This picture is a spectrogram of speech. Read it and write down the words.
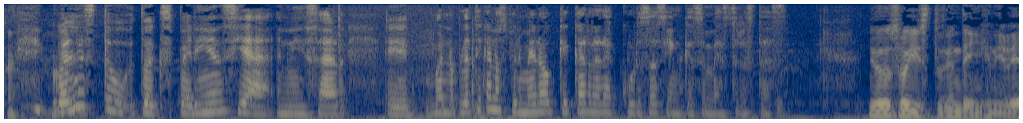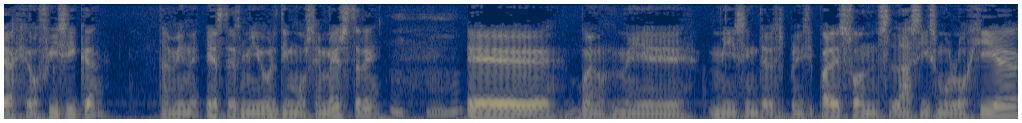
¿Cuál es tu, tu experiencia, Nizar? Eh, bueno, platícanos primero qué carrera cursas y en qué semestre estás. Yo soy estudiante de Ingeniería Geofísica. También este es mi último semestre. Eh, bueno, mi- mis intereses principales son la sismología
